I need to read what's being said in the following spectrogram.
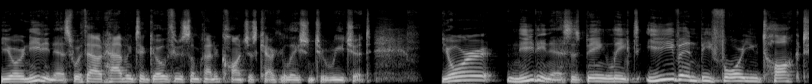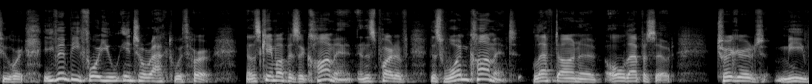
your neediness without having to go through some kind of conscious calculation to reach it. Your neediness is being leaked even before you talk to her, even before you interact with her. Now, this came up as a comment, and this part of this one comment left on an old episode triggered me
